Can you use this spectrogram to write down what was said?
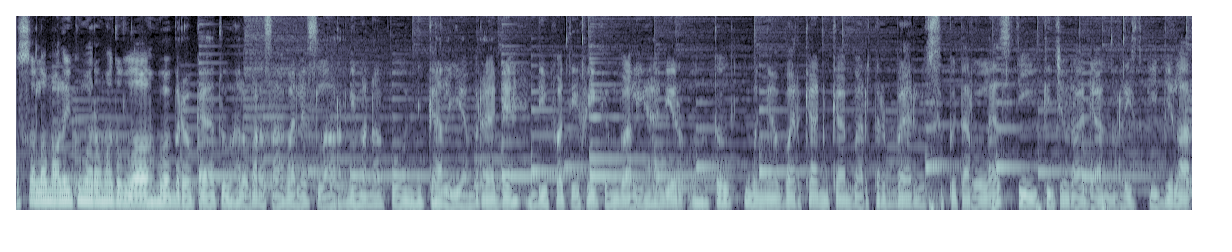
Assalamualaikum warahmatullahi wabarakatuh. Halo para sahabat Leslar di mana pun kalian berada Diva TV kembali hadir untuk mengabarkan kabar terbaru seputar Lesti Kejora dan Rizky Bilar.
